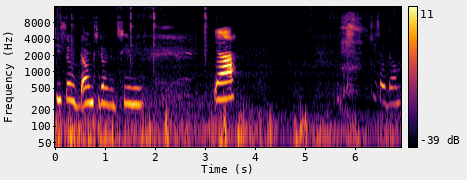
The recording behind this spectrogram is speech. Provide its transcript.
She's so dumb. She don't even see me. Yeah. She's so dumb.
